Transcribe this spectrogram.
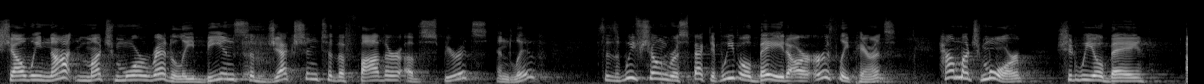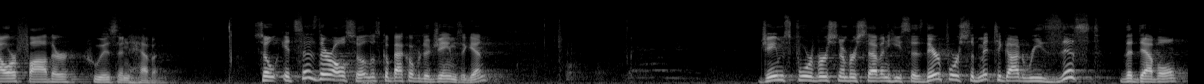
Shall we not much more readily be in subjection to the Father of spirits and live? He says, if we've shown respect, if we've obeyed our earthly parents, how much more should we obey our Father who is in heaven? So it says there also, let's go back over to James again. James 4, verse number 7, he says, Therefore submit to God, resist the devil,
